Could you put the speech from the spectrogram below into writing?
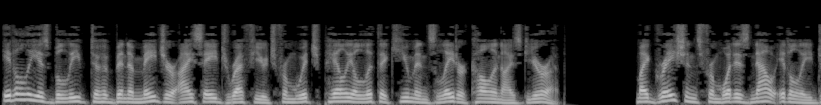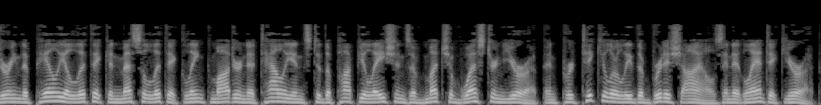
Italy is believed to have been a major Ice Age refuge from which Paleolithic humans later colonized Europe. Migrations from what is now Italy during the Paleolithic and Mesolithic link modern Italians to the populations of much of Western Europe and particularly the British Isles and Atlantic Europe.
